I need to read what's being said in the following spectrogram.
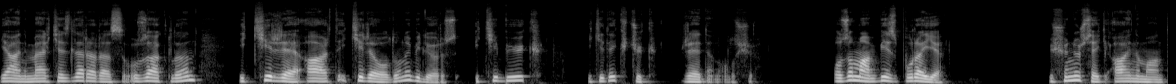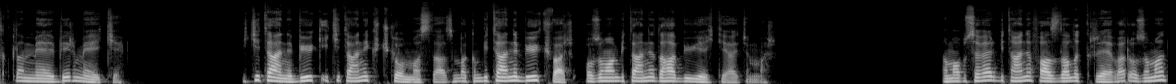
yani merkezler arası uzaklığın 2R artı 2R olduğunu biliyoruz. 2 büyük, 2 de küçük R'den oluşuyor. O zaman biz burayı düşünürsek aynı mantıkla M1, M2. 2 tane büyük, 2 tane küçük olması lazım. Bakın bir tane büyük var. O zaman bir tane daha büyüğe ihtiyacım var. Ama bu sefer bir tane fazlalık R var. O zaman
